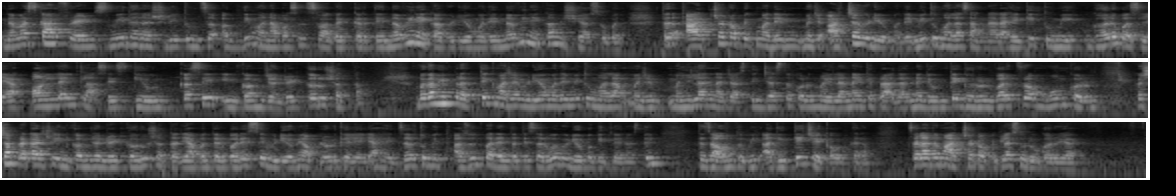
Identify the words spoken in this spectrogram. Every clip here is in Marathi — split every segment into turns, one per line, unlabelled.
नमस्कार फ्रेंड्स मी धनश्री. तुमचं अगदी मनापासून स्वागत करते नवीन एका व्हिडिओमध्ये नवीन एका विषयासोबत. तर आजच्या टॉपिकमध्ये म्हणजे आजच्या व्हिडिओमध्ये मी तुम्हाला सांगणार आहे की तुम्ही घर बसल्या ऑनलाईन क्लासेस घेऊन कसे इन्कम जनरेट करू शकता. बघा मी प्रत्येक माझ्या व्हिडिओमध्ये मी तुम्हाला म्हणजे महिलांना जास्तीत जास्त करून महिलांना इथे प्राधान्य देऊन ते घरून वर्क फ्रॉम होम करून कशा प्रकारची इन्कम जनरेट करू शकतात याबद्दल बरेचसे व्हिडिओ मी अपलोड केलेले आहेत. जर तुम्ही अजूनपर्यंत ते सर्व व्हिडिओ बघितले नसतील तर जाऊन तुम्ही आधी ते चेकआउट करा. चला तर मग आजच्या टॉपिकला सुरू करूयात.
